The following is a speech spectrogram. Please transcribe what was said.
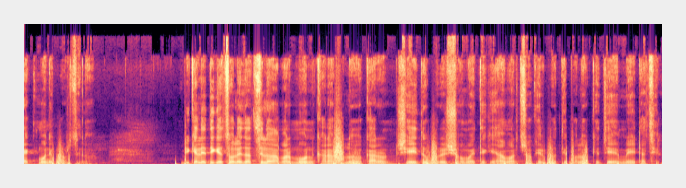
এক মনে পড়ছিল। বিকেলের দিকে চলে যাচ্ছিল, আমার মন খারাপ হলো কারণ সেই দুপুরের সময় থেকে আমার চোখের প্রতিফলকে যে মেয়েটা ছিল,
